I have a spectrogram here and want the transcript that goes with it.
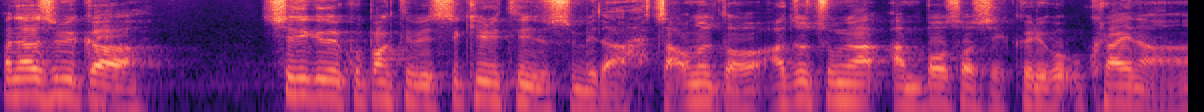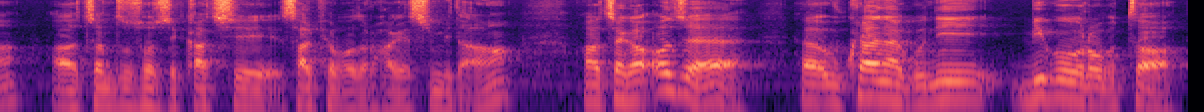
안녕하십니까. 신의균의 국방TV 스키리티 뉴스입니다. 자, 오늘도 아주 중요한 안보 소식, 그리고 우크라이나 어, 전투 소식 같이 살펴보도록 하겠습니다. 어, 제가 어제 어, 우크라이나군이 미국으로부터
